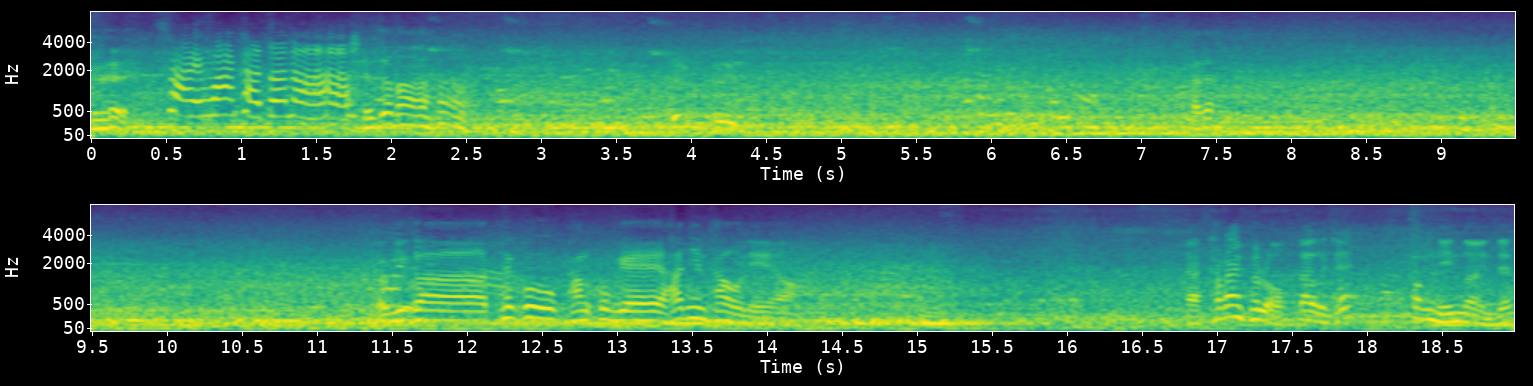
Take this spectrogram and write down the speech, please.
그래 샤이마 가잖아. 되잖아. 가자. 여기가 태국 방콕의 한인타운이에요. 야 사람이 별로 없다 그지? 펌 린너인데?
